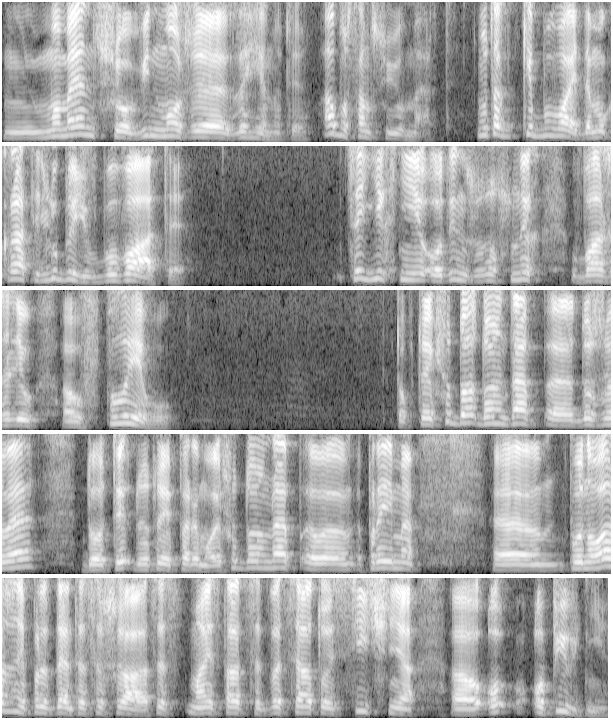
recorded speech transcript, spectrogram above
момент, що він може загинути або сам свою вмерти. Ну так таке буває. Демократи люблять вбивати. Це їхній один з основних важелів е, впливу. Тобто, якщо До- Дональд е, доживе до, до тої перемоги, якщо Дональд е, прийме повноваження президента США, це має статися 20 січня опівдні,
